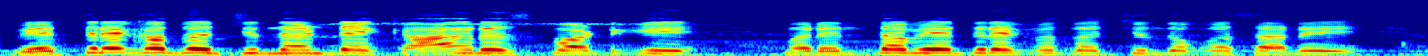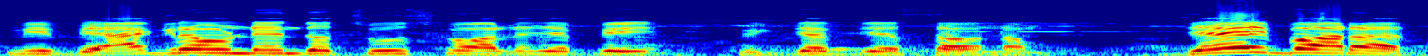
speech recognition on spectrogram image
వ్యతిరేకత వచ్చిందంటే కాంగ్రెస్ పార్టీకి మరి ఎంత వ్యతిరేకత వచ్చిందో ఒకసారి మీ బ్యాక్గ్రౌండ్ ఏందో చూసుకోవాలని చెప్పి విజ్ఞప్తి చేస్తూ ఉన్నాం. జై భారత్!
